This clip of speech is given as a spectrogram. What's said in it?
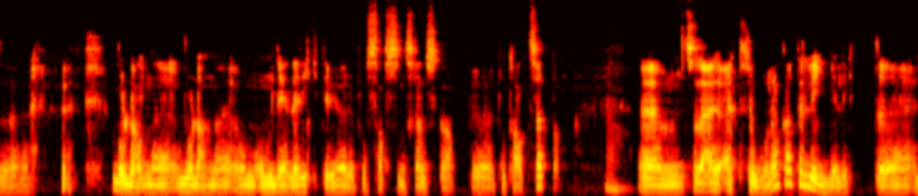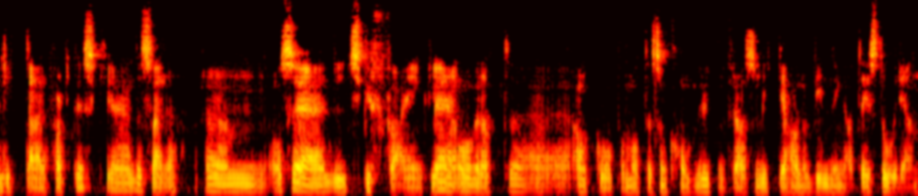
Eh, hvordan, eh, hvordan, eh, om, om, det er det riktige å gjøre for SAS som selskap totalt sett. Ja. Um, så er, jeg tror nok at det ligger litt, litt der, faktisk. Dessverre. Um, og så er jeg litt skuffa egentlig over at uh, Anko på en måte som kommer utenfra, som ikke har noen bindinger til historien,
